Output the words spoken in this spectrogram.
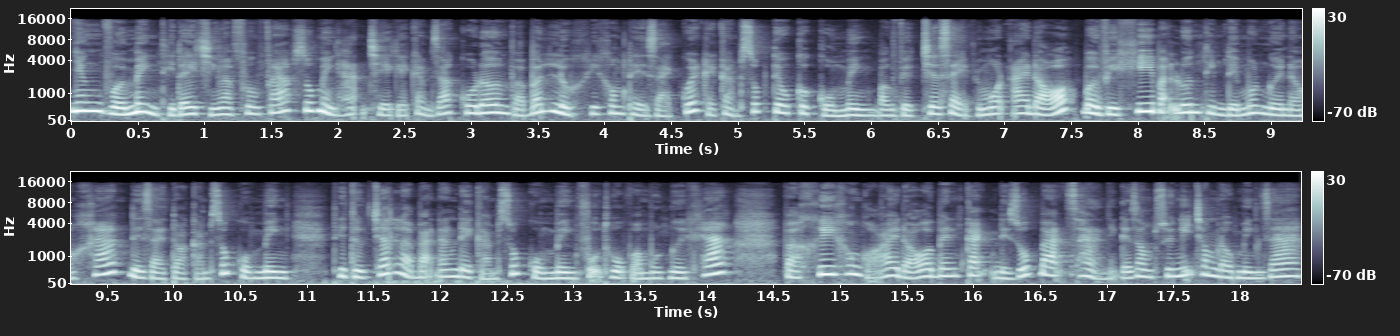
Nhưng với mình thì đây chính là phương pháp giúp mình hạn chế cái cảm giác cô đơn và bất lực khi không thể giải quyết cái cảm xúc tiêu cực của mình bằng việc chia sẻ với một ai đó. Bởi vì khi bạn luôn tìm đến một người nào khác để giải tỏa cảm xúc của mình, thì thực chất là bạn đang để cảm xúc của mình phụ thuộc vào một người khác. Và khi không có ai đó ở bên cạnh để giúp bạn xả những cái dòng suy nghĩ trong đầu mình ra,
